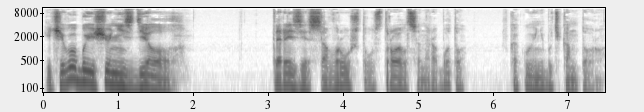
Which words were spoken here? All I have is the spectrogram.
И чего бы еще не сделал — Терезе совру, что устроился на работу в какую-нибудь контору.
